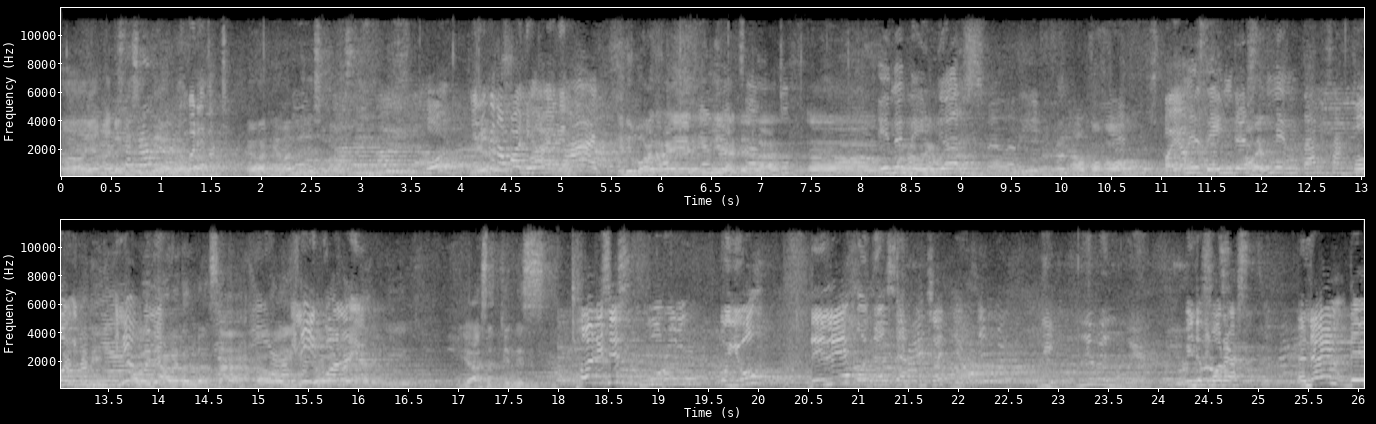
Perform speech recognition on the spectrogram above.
eh, yang ada di sini adalah hewan-hewan dari Sulawesi. Oh, ini Iya. kenapa di air? Ini bukan air, ini adalah alkohol. Supaya awet. Oh, ini, ini kalau ini awet dan basah. Kalau ini, ya? ini awet ya? ya sejenis. Oh, this burung puyuh. Oh, they live the inside in where? In the forest. And then they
